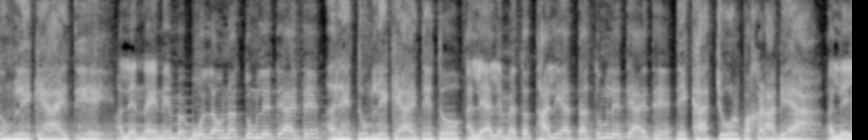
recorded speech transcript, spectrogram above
तुम लेके आए थे। अरे नहीं नहीं मैं बोल रहा हूँ ना तुम लेते आए थे। अरे तुम लेके आए थे तो? अले अले मैं तो थाली आता तुम लेते आए थे। देखा चोर पकड़ा गया। अले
